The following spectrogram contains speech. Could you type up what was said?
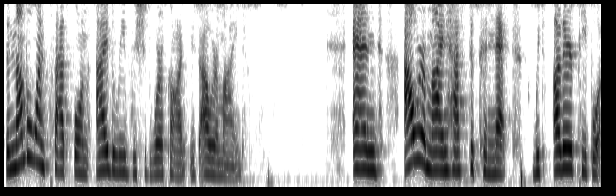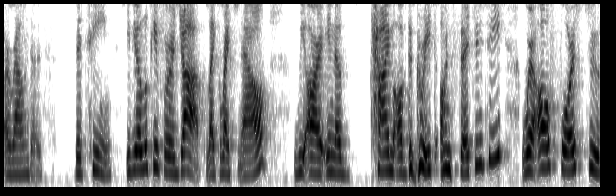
The number one platform I believe we should work on is our mind. And our mind has to connect with other people around us, the team. If you're looking for a job, like right now, we are in a time of the great uncertainty. We're all forced to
